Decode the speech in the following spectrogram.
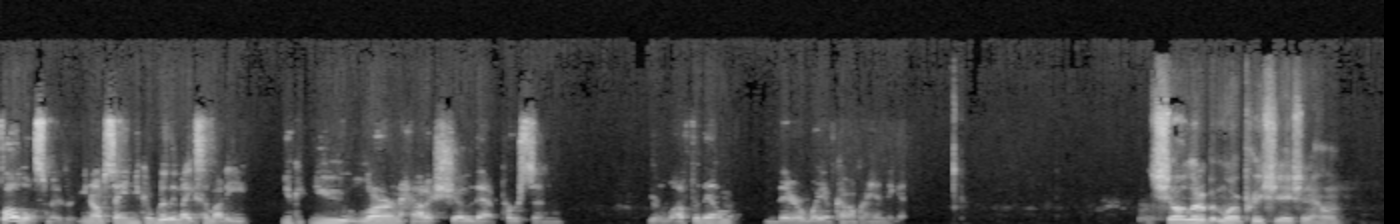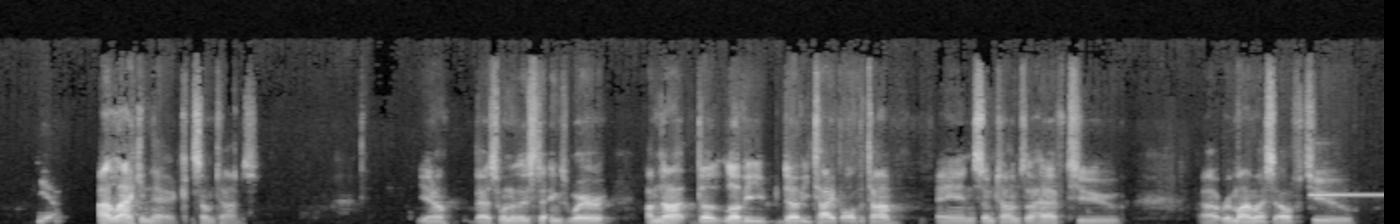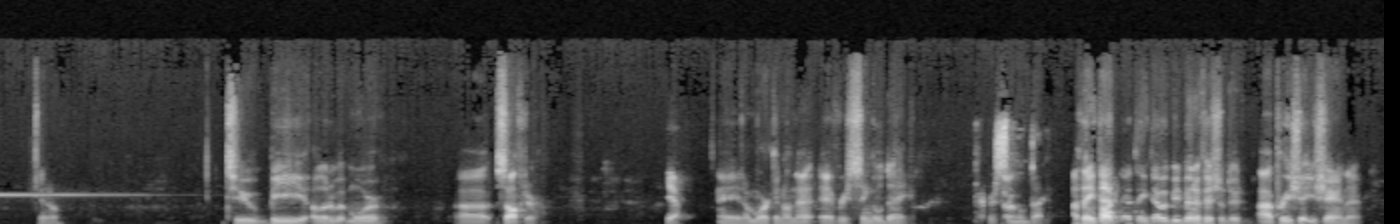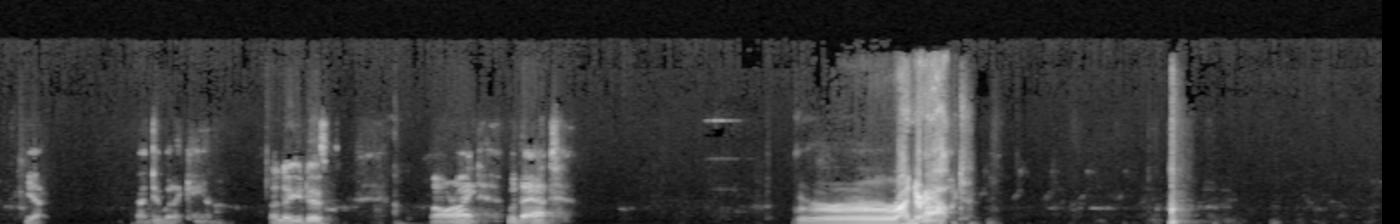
flow a little smoother. You know what I'm saying? You can really make somebody you you learn how to show that person your love for them, their way of comprehending it. Show a little bit more appreciation at home. Yeah. I lack in that sometimes. You know, that's one of those things where I'm not the lovey dovey type all the time. And sometimes I have to uh, remind myself to, you know, to be a little bit more uh, softer. Yeah. And I'm working on that every single day. Every single day. I think that I think that would be beneficial, dude. I appreciate you sharing that. Yeah. I do what I can. I know you do. All right. With that, Grinder out.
